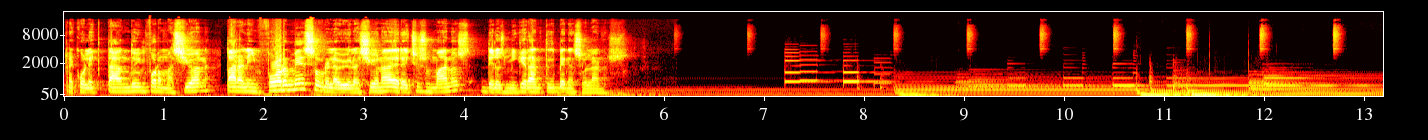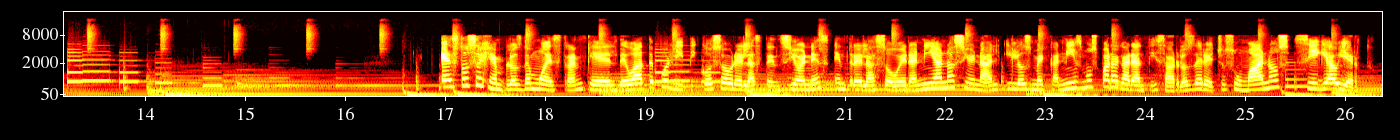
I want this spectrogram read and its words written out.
recolectando información para el informe sobre la violación a derechos humanos de los migrantes venezolanos. Estos ejemplos demuestran que el debate político sobre las tensiones entre la soberanía nacional y los mecanismos para garantizar los derechos humanos sigue abierto.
